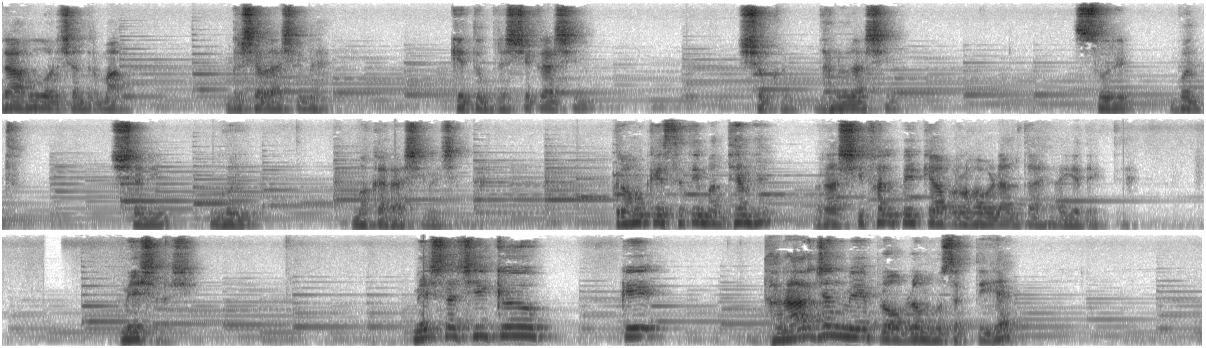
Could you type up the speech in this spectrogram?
राहु और चंद्रमा वृषभ राशि में है। केतु वृश्चिक राशि में, शुक्र धनु राशि में, सूर्य बुद्ध शनि, गुरु मकर राशि में चल रहे हैं। ग्रहों की स्थिति मध्यम है। राशिफल पे क्या प्रभाव डालता है, आइए देखते हैं। मेष राशि। मेष राशि को के धनार्जन में प्रॉब्लम हो सकती है।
